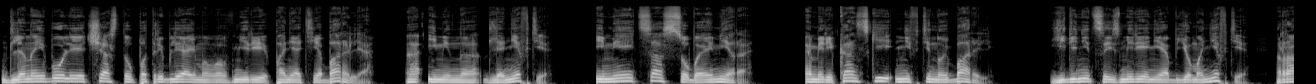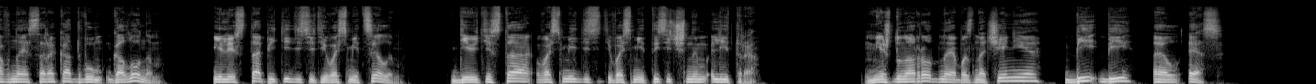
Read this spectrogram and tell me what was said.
Для наиболее часто употребляемого в мире понятия барреля, а именно для нефти, имеется особая мера – американский нефтяной баррель. Единица измерения объема нефти, равная 42 галлонам или 158,988 тысячным литра. Международное обозначение BBLS.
